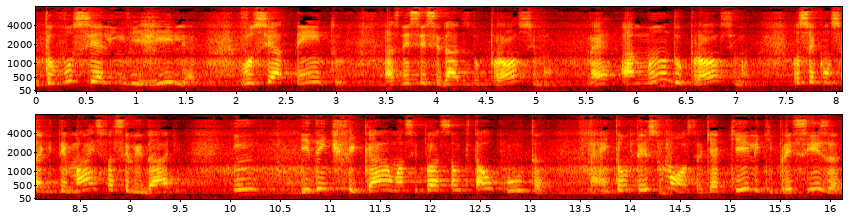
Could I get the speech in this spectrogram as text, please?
Então você ali em vigília, você atento às necessidades do próximo, né? amando o próximo, você consegue ter mais facilidade em identificar uma situação que está oculta. Né? Então o texto mostra que aquele que precisa,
